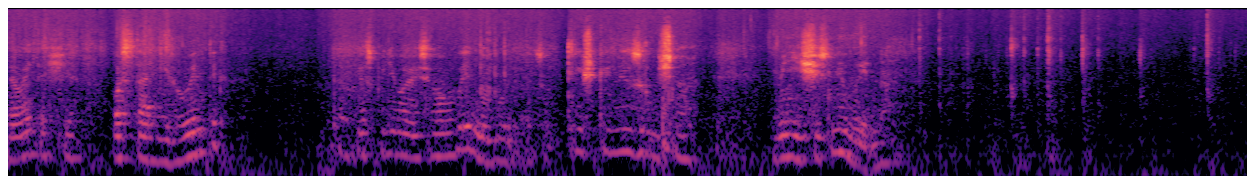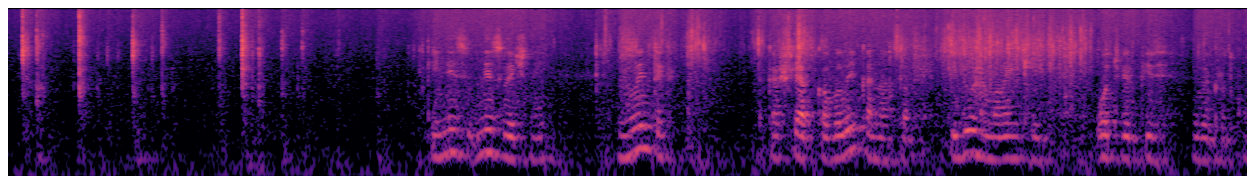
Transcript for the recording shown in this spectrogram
Давайте ще останній гвинтик. Так, я сподіваюся, вам видно буде. Тут трішки незручно. Мені щось не видно. Такий нез- незвичний гвинтик. Така шляпка велика надто і дуже маленький отвір під викрутку.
